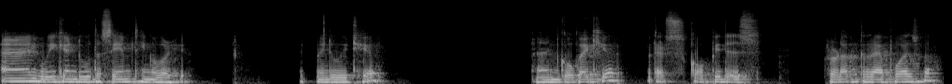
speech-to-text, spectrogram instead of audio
and we can do the same thing over here. Let me do it here and go back here. Let's copy this product repo as well.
